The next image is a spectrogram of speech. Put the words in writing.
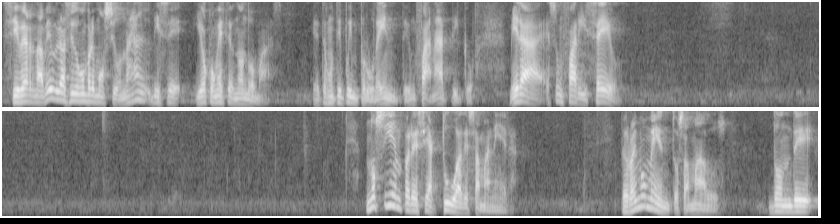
si Bernabé hubiera sido un hombre emocional, dice, yo con este no ando más. Este es un tipo imprudente, un fanático. Mira, es un fariseo. No siempre se actúa de esa manera. Pero hay momentos, amados, donde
